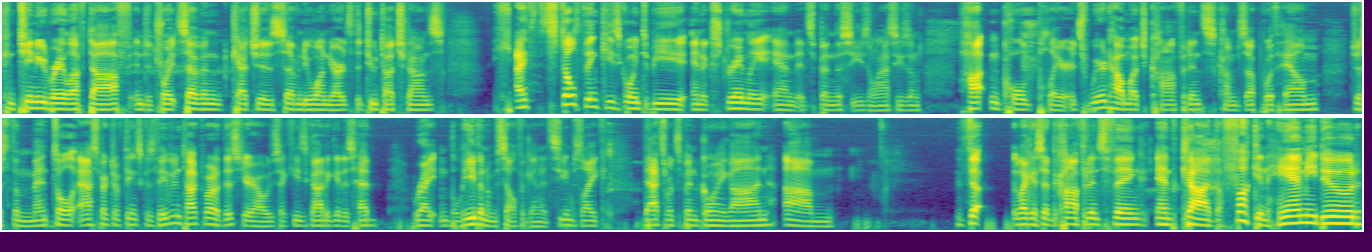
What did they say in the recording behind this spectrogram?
continued where he left off in Detroit. Seven catches, seventy-one yards, the two touchdowns. I still think he's going to be an extremely, and it's been the season, last season, hot and cold player. It's weird how much confidence comes up with him, just the mental aspect of things. Because they've even talked about it this year, how he's like he's got to get his head right and believe in himself again. It seems like that's what's been going on. Um, the like I said, the confidence thing, and God, the fucking hammy dude.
